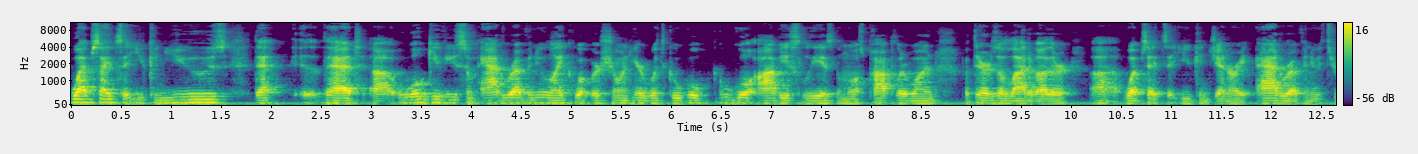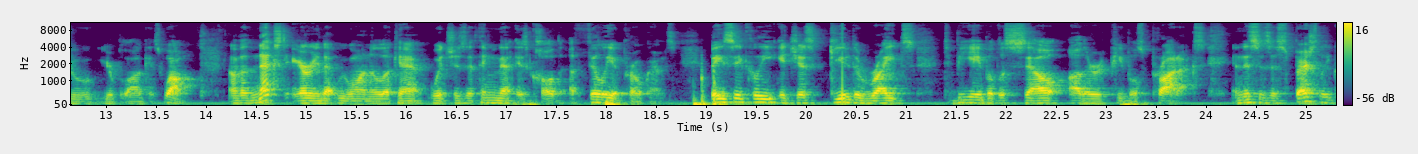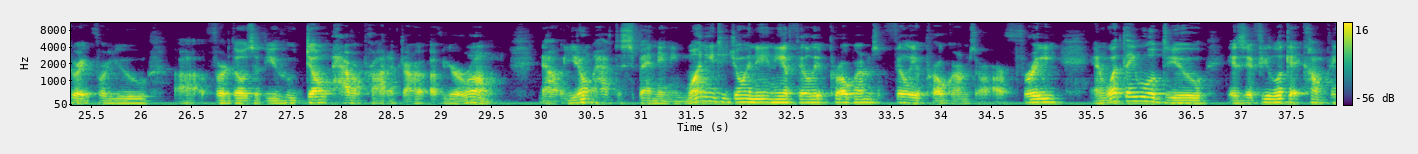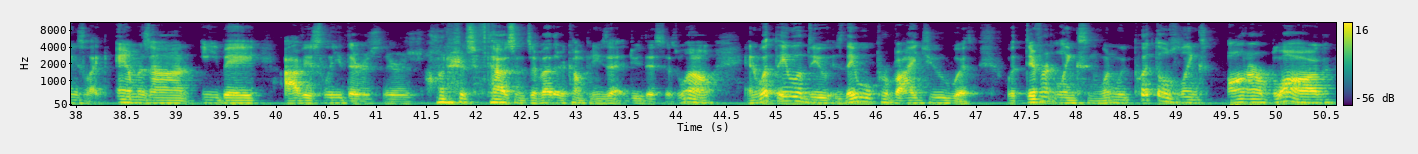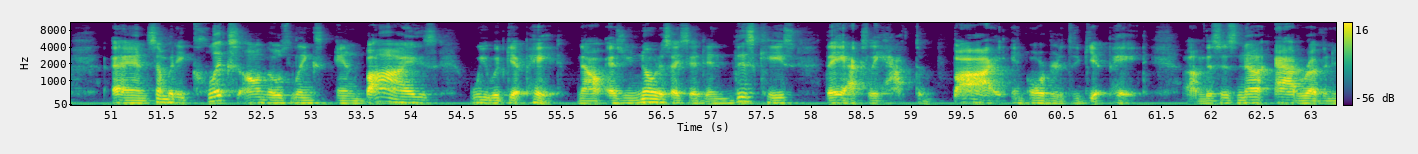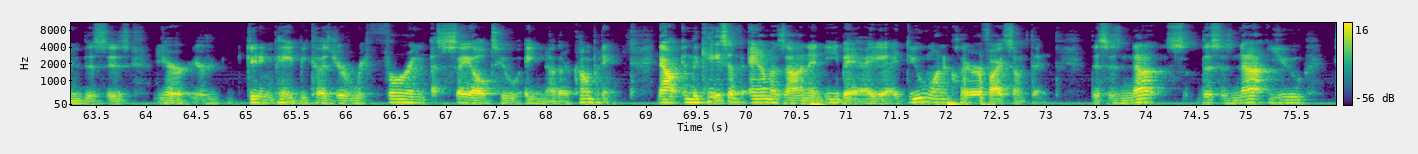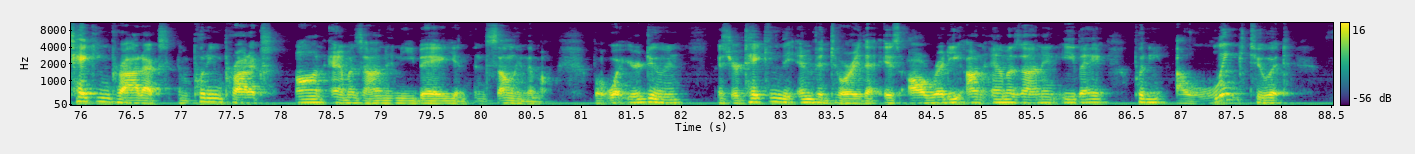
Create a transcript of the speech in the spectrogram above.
websites that you can use that that uh, will give you some ad revenue like what we're showing here with Google. Google obviously is the most popular one, but there's a lot of other uh, websites that you can generate ad revenue through your blog as well. Now the next area that we want to look at, which is a thing that is called affiliate programs. Basically, it just gives the rights to be able to sell other people's products. And this is especially great for you, uh, for those of you who don't have a product of your own. Now, you don't have to spend any money to join any affiliate programs. Affiliate programs are, are free. And what they will do is if you look at companies like Amazon, eBay, obviously there's there's hundreds of thousands of other companies that do this as well and what they will do is they will provide you with with different links and when we put those links on our blog and somebody clicks on those links and buys we would get paid now as you notice i said in this case they actually have to buy in order to get paid. Um, this is not ad revenue. This is you're you're getting paid because you're referring a sale to another company. Now, in the case of Amazon and eBay, I, I do want to clarify something. This is not this is not you taking products and putting products on Amazon and eBay and, and selling them. But what you're doing is you're taking the inventory that is already on Amazon and eBay, putting a link to it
